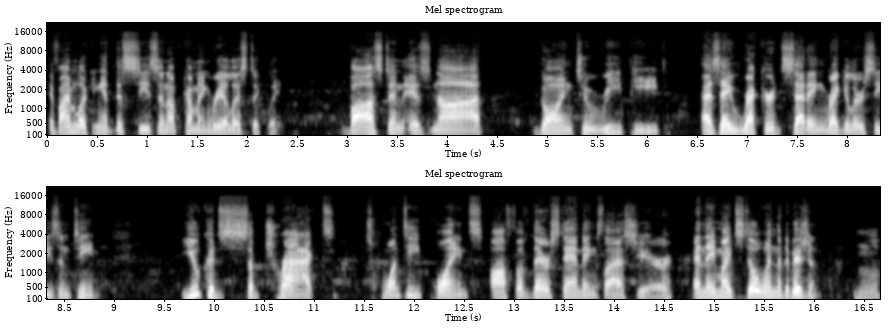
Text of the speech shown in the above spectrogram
if i'm looking at this season upcoming realistically boston is not going to repeat as a record setting regular season team. You could subtract 20 points off of their standings last year and they might still win the division. Mhm.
